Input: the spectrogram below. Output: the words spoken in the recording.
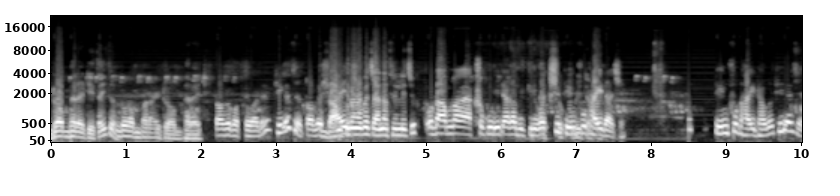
ড্রপ ভ্যারাইটি তাই তো? ডোরব ভ্যারাইটি ড্রপ ভ্যারাইটি টবে করতে পারে ঠিক আছে? তবে দাম size- হবে চায়না থ্রি লিচু? ওটা আমরা একশো কুড়ি টাকা বিক্রি করছি 120 তিন ফুট হাইট আছে। তিন ফুট হাইট হবে ঠিক আছে?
